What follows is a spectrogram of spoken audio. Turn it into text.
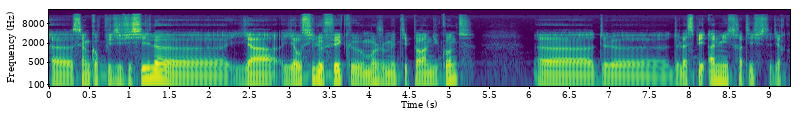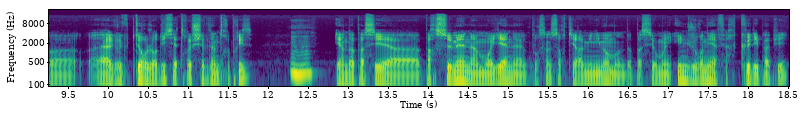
C'est encore plus difficile. Il y, a, y a aussi le fait que moi je m'étais pas rendu compte euh, de l'aspect administratif, c'est-à-dire qu'un agriculteur aujourd'hui, c'est être chef d'entreprise. Mmh. Et on doit passer euh, par semaine en moyenne, pour s'en sortir un minimum, on doit passer au moins une journée à faire que des papiers.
